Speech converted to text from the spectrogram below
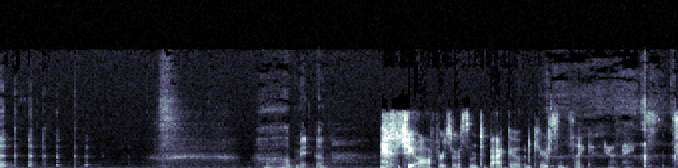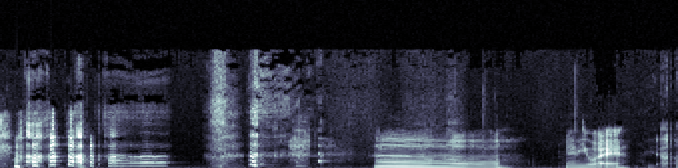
oh man. she offers her some tobacco, and Kirsten's like, no thanks. Anyway, yeah.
